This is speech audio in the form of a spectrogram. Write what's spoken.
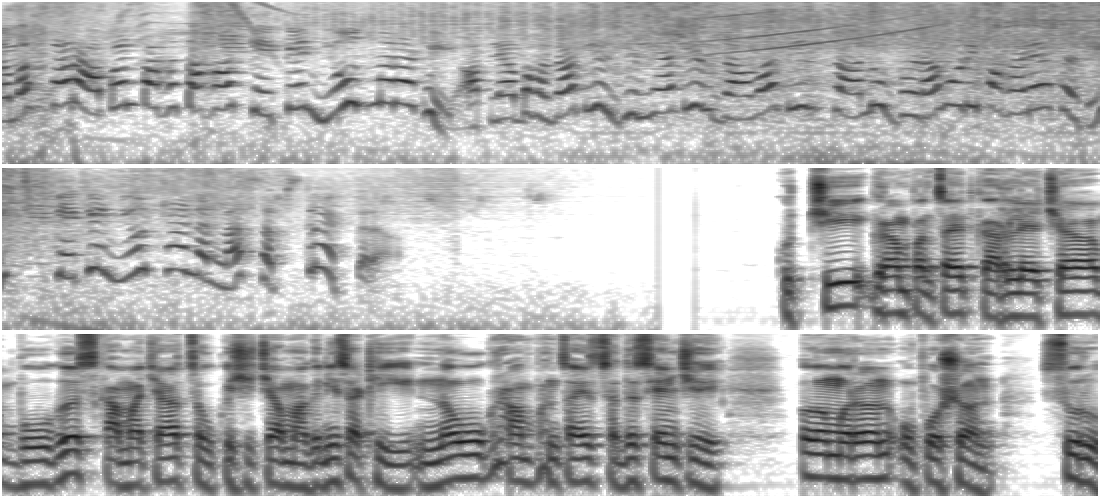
नमस्कार आपण पाहत आहात के के न्यूज मराठी. आपल्या भागातील जिल्ह्यातील गावातील चालू घडामोडी पाहण्यासाठी के के न्यूज चॅनलला सबस्क्राईब करा. कुच्ची ग्रामपंचायत कार्यालयाच्या बोगस कामाच्या चौकशीच्या मागणीसाठी नऊ ग्रामपंचायत सदस्यांचे अमरण उपोषण सुरू.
